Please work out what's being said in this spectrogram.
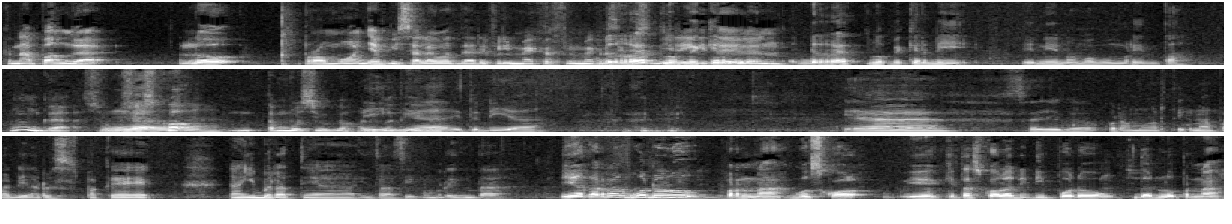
Kenapa nggak lo promonya bisa lewat dari filmmaker filmmaker the red lu sendiri pikir gitu ya kan? the red lu pikir di ini nama pemerintah? Enggak, sukses Enggak kok. Lah. tembus juga iya itu dia. Ya saya juga kurang mengerti kenapa dia harus pakai yang ibaratnya instansi pemerintah. Iya karena gue dulu pernah gue sekolah ya kita sekolah di Dipo dong dan lu pernah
